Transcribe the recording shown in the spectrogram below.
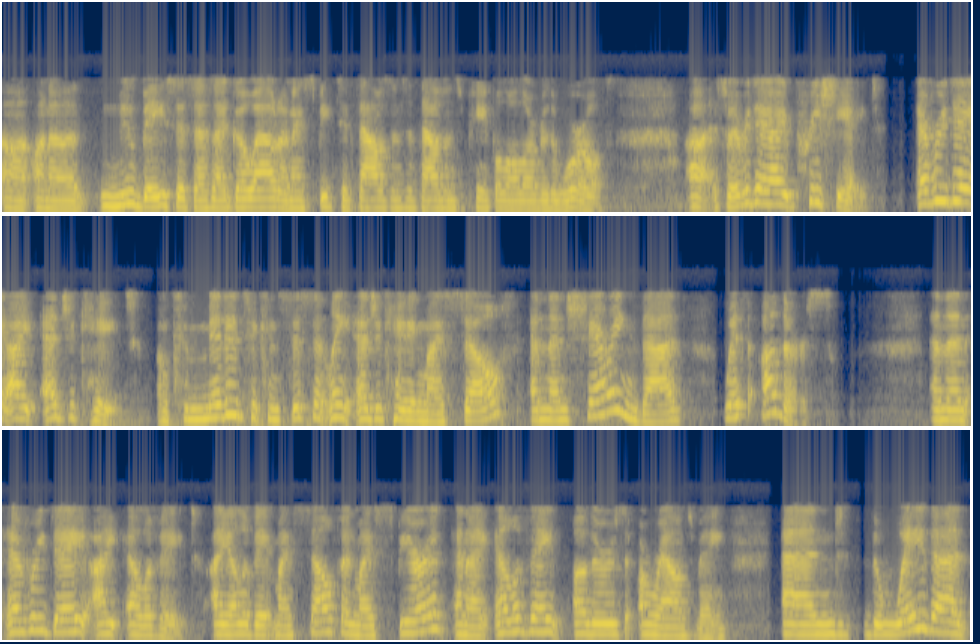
uh, on a new basis as I go out and I speak to thousands and thousands of people all over the world. Uh, so every day I appreciate. Every day I educate. I'm committed to consistently educating myself and then sharing that with others. And then every day I elevate. I elevate myself and my spirit, and I elevate others around me. And the way that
